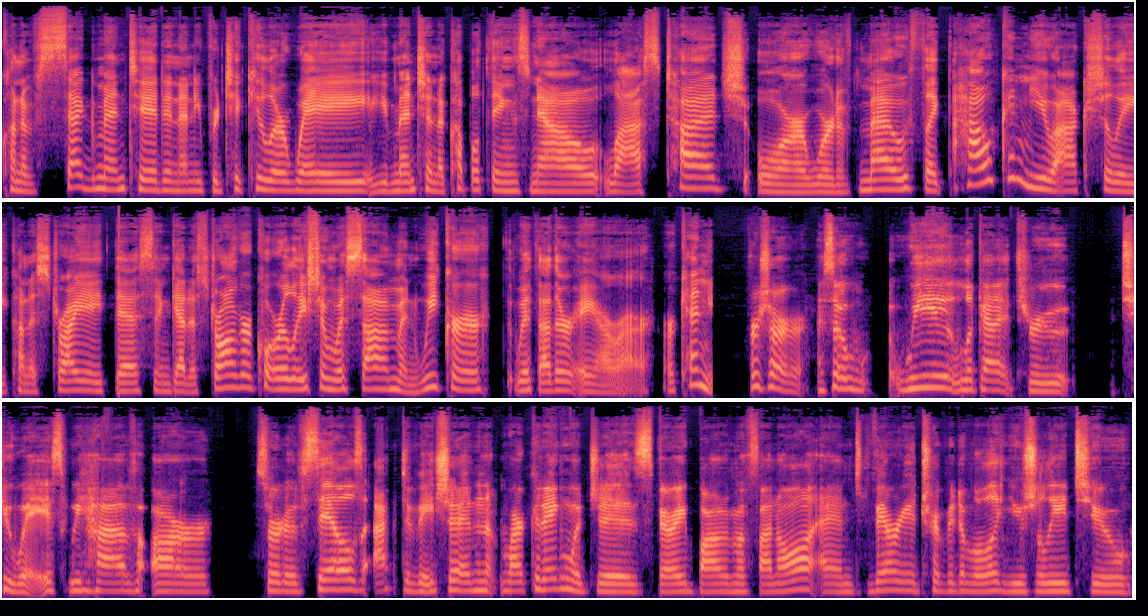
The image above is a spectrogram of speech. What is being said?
kind of segment it in any particular way? You mentioned a couple things now, last touch or word of mouth. Like, how can you actually kind of striate this and get a stronger correlation with some and weaker with other ARR? Or can you? For sure. So we look at it through two ways. We have our sort of sales activation marketing, which is very bottom of funnel and very attributable usually to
